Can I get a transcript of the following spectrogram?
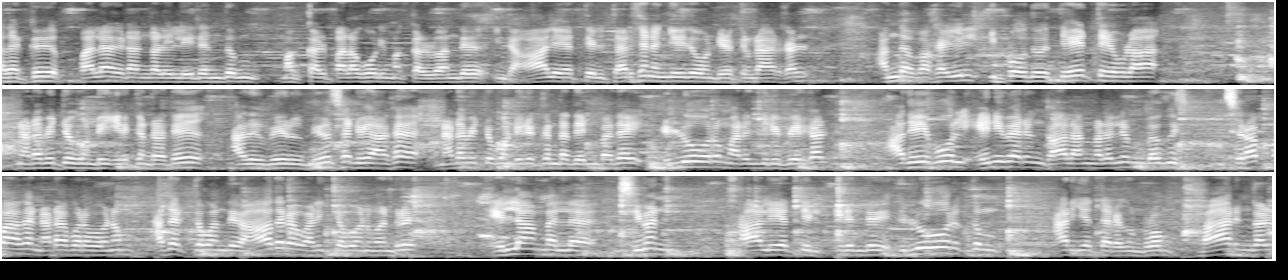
அதற்கு பல இடங்களில் இருந்தும் மக்கள் பல கோடி மக்கள் வந்து இந்த ஆலயத்தில் தரிசனம் செய்து கொண்டிருக்கின்றார்கள். அந்த வகையில் இப்போது தேர் திருவிழா நடைபெற்று கொண்டு இருக்கின்றது அது வேறு விமர்சனையாக நடைபெற்று கொண்டிருக்கின்றது என்பதை எல்லோரும் அறிந்திருப்பீர்கள். அதேபோல் இனிவரும் காலங்களிலும் வெகு சிறப்பாக நடைபெற வேணும். அதற்கு வந்து ஆதரவு அளிக்க வேணும் என்று எல்லாம் வல்ல சிவன் ஆலயத்தில் இருந்து எல்லோருக்கும் அறிய தருகின்றோம் வாருங்கள்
